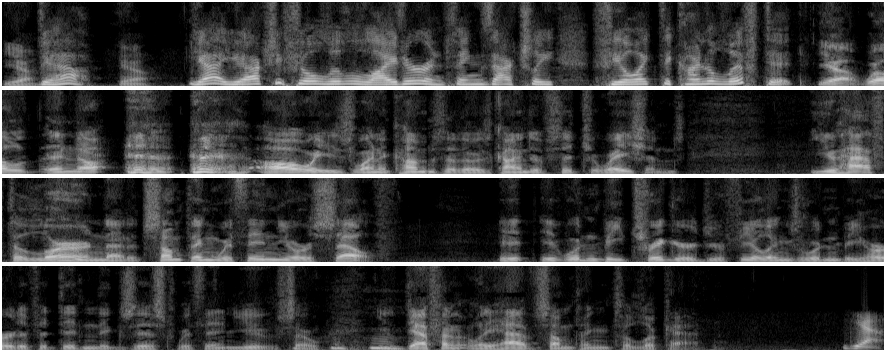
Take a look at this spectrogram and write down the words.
Yeah. Yeah. Yeah. Yeah, you actually feel a little lighter and things actually feel like they kind of lifted. Yeah, well, and uh, always when it comes to those kind of situations, you have to learn that it's something within yourself. It it wouldn't be triggered, your feelings wouldn't be hurt if it didn't exist within you. So you definitely have something to look at. Yes.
